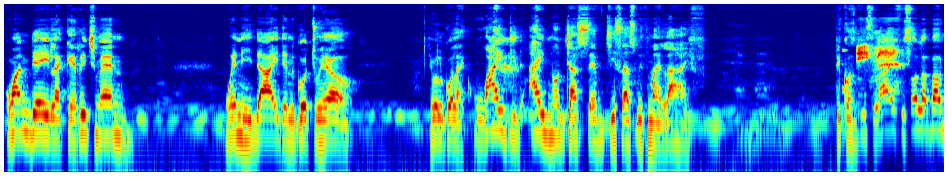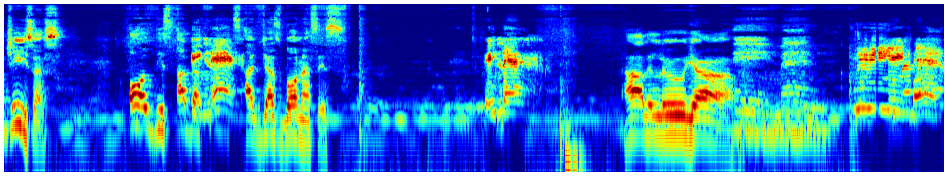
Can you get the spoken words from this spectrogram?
One day, like a rich man, when he died and go to hell, he will go like, "Why did I not just serve Jesus with my life?" Because this life is all about Jesus. All these other Amen. things are just bonuses. Amen. Hallelujah. Amen. Amen.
